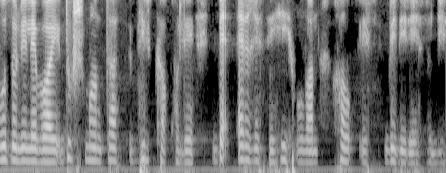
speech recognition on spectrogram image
бузули лебай душмантас диркахъули бегӀ гӀергъиси гьигьбулан халкьлис бедири хӀуни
